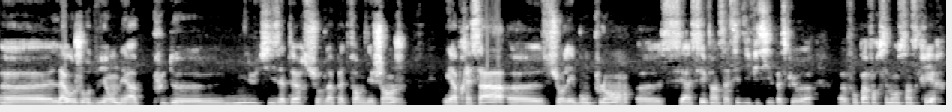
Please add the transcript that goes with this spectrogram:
Euh, Là, aujourd'hui, on est à plus de 1000 utilisateurs sur la plateforme d'échange. Et après ça, euh, sur les bons plans, euh, c'est assez, enfin, c'est assez difficile parce que euh, faut pas forcément s'inscrire.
